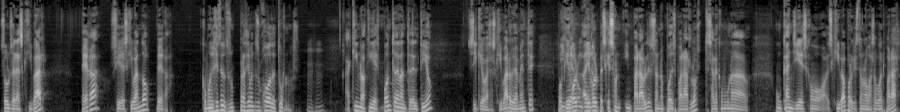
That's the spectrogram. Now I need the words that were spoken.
Souls era esquivar, pega, sigue esquivando, pega. Como dijiste, es un- prácticamente es un juego de turnos. Aquí no, aquí es ponte delante del tío. Sí que vas a esquivar, obviamente. Porque hay, golpes que son imparables, o sea, no puedes pararlos. Te sale como una, Un kanji es como esquiva porque esto no lo vas a poder parar.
